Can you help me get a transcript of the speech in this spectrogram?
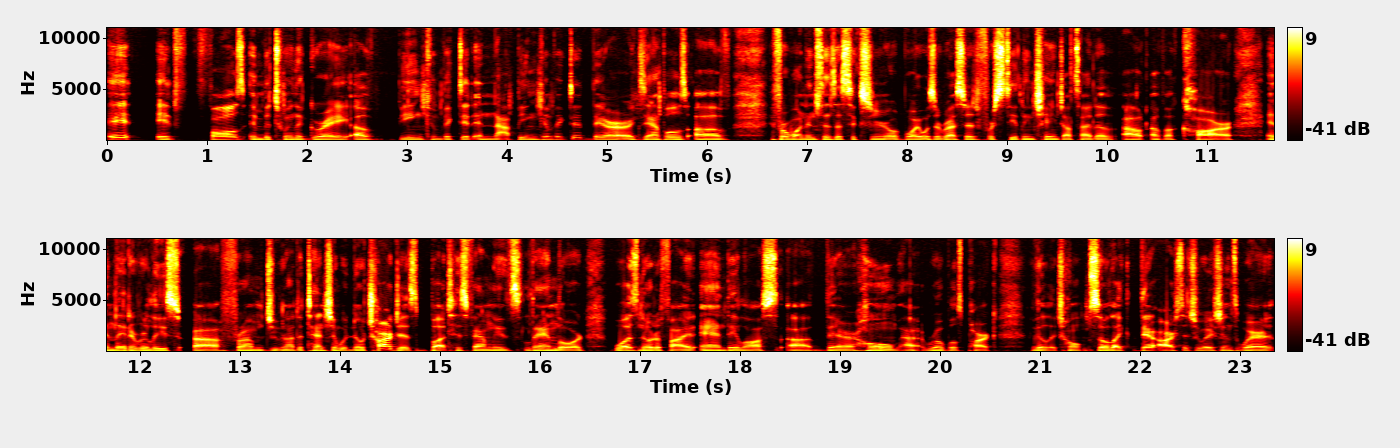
it it falls in between the gray of being convicted and not being convicted. There are examples of, for one instance, a 16 year old boy was arrested for stealing change outside of out of a car and later released uh, from juvenile detention with no charges. But his family's landlord was notified and they lost uh, their home at Robles Park Village Home. So, like, there are situations where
